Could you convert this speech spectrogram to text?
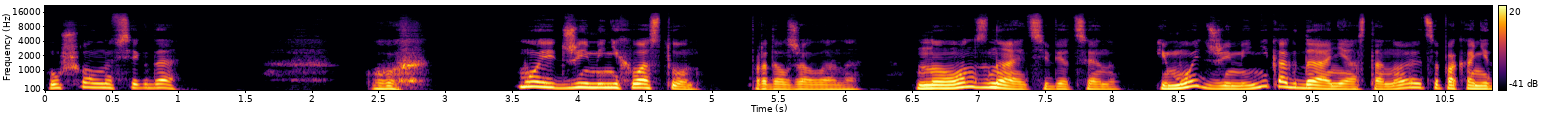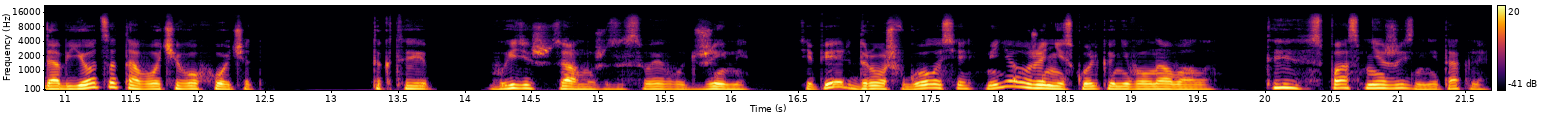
ушел навсегда. Ох, мой Джимми не хвостун, продолжала она, но он знает себе цену. И мой Джимми никогда не остановится, пока не добьется того, чего хочет. Так ты выйдешь замуж за своего Джимми? Теперь дрожь в голосе меня уже нисколько не волновала. Ты спас мне жизнь, не так ли?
